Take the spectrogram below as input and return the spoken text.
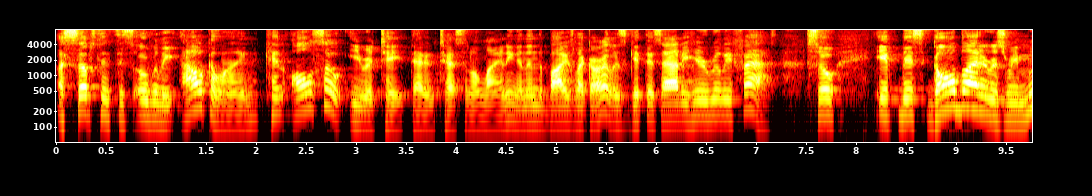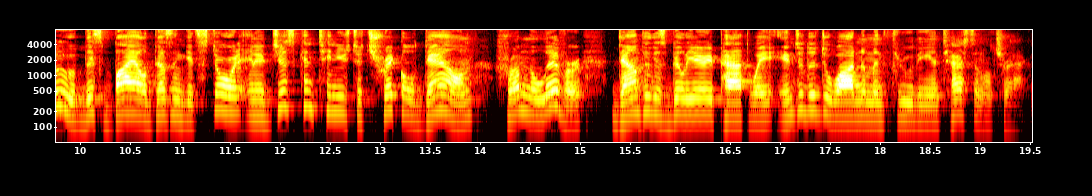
a substance that's overly alkaline can also irritate that intestinal lining, and then the body's like, all right, let's get this out of here really fast. So if this gallbladder is removed, this bile doesn't get stored and it just continues to trickle down from the liver down through this biliary pathway into the duodenum and through the intestinal tract.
